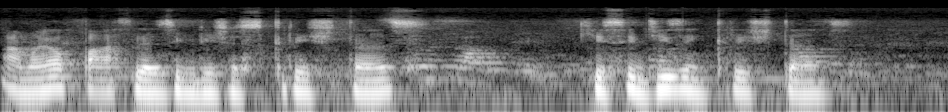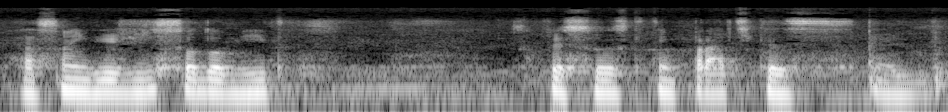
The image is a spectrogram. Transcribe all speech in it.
a maior parte das igrejas cristãs que se dizem cristãs, elas são igrejas de sodomitas. São pessoas que têm práticas né,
